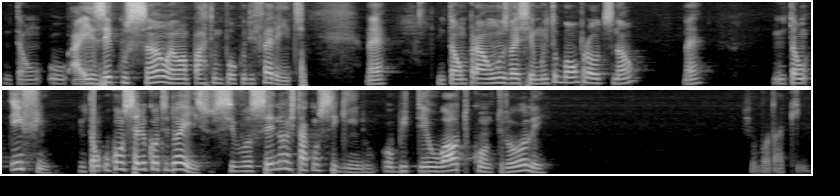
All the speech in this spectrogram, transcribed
Então, o, a execução é uma parte um pouco diferente, né? Então, para uns vai ser muito bom, para outros não, né? Então, enfim. Então, o conselho que eu te dou é isso. Se você não está conseguindo obter o autocontrole, deixa eu botar aqui.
